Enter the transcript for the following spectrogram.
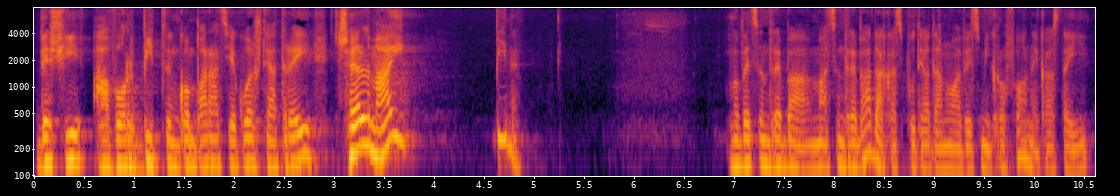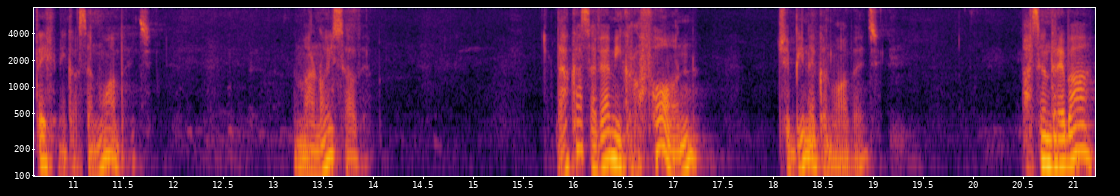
deși a vorbit în comparație cu ăștia trei cel mai bine. Mă veți întreba, m-ați întrebat dacă ați putea, dar nu aveți microfoane, că asta e tehnica, să nu aveți. Numai noi să avem. Dacă ați avea microfon, ce bine că nu aveți. M-ați întreba,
